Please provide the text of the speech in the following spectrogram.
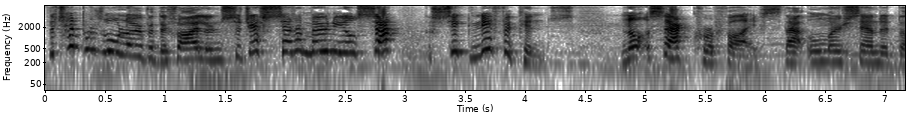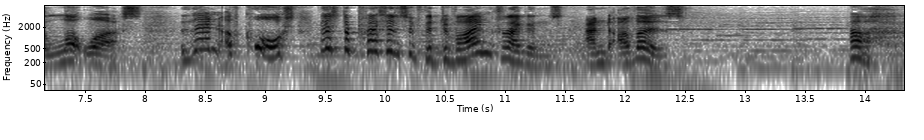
The temples all over this island suggest ceremonial significance, not sacrifice. That almost sounded a lot worse. Then, of course, there's the presence of the divine dragons and others. Oh,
